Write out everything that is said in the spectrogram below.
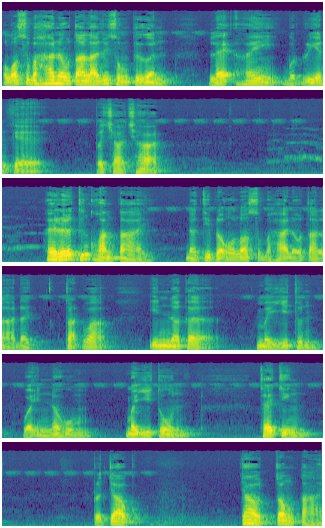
อัลลอฮฺสุบฮานาอูตาลาได้ทรงเตือน และให้บทเรียนแก่ประชาชาติ ให้ระลึกถึงความตาย ดังที่พระองค์อัลลอฮฺสุบฮานาอูตาลาได้ตรัสว่า อินนักะไมยิตุนวะอินนะฮุมไมยยิตุนแท้จริง พระเจ้าเจ้าต้องตาย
